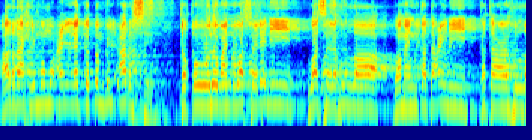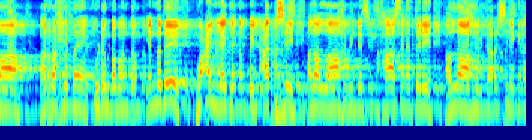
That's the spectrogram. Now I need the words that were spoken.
അർഹിമും അല്ലക്കത്തും ബിൽ അർശ്. تقول من وصلني وصله الله ومن قطعني قطعه الله الرحم കുടുംബ ബന്ധം എന്നത് മുഅല്ലഖത്തും ബിൽ അർശ് അത് അല്ലാഹുവിന്റെ സിംഹാസനത്തിൽ അല്ലാഹുവിന്റെ അർശിൽ ഇങ്ങനെ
